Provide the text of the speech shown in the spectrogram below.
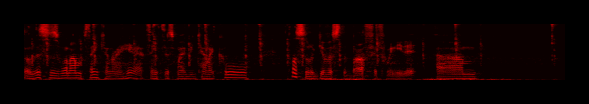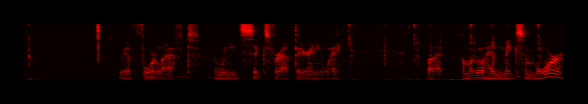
So this is what I'm thinking right here. I think this might be kind of cool. Plus it'll give us the buff if we need it. Um, we have four left, and we need six for out there anyway. But I'm going to go ahead and make some more,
